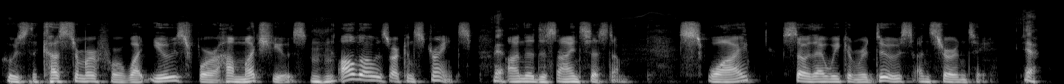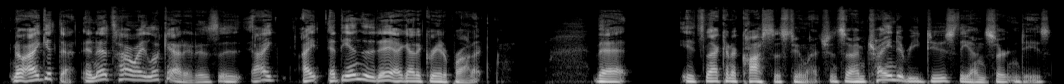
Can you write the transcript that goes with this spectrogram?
who's the customer for what use, for how much use. Mm-hmm. All those are constraints yeah. on the design system. Why? So that we can reduce uncertainty. Yeah. No, I get that, and that's how I look at it. Is uh, I, I at the end of the day, I got to create a product that it's not going to cost us too much. And so I'm trying to reduce the uncertainties.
